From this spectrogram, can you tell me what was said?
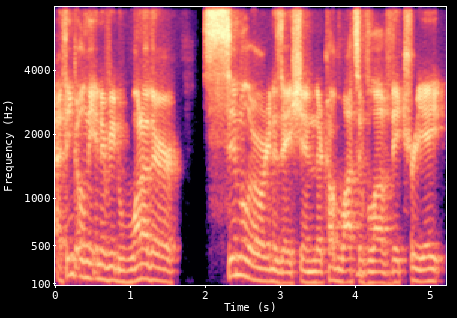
I think only interviewed one other similar organization. They're called Watts of Love. They create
